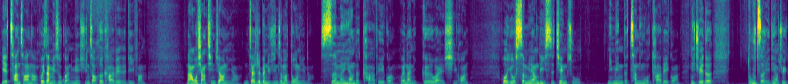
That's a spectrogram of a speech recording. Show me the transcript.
也常常啊会在美术馆里面寻找喝咖啡的地方。那我想请教你啊，你在日本旅行这么多年了，什么样的咖啡馆会让你格外喜欢？或有什么样历史建筑里面的餐厅或咖啡馆，你觉得读者一定要去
